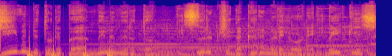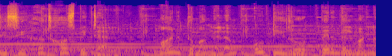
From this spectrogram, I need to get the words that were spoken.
ജീവന്റെ തുടിപ്പ് നിലനിർത്തും സുരക്ഷിത കരങ്ങളിലൂടെ ഹോസ്പിറ്റൽ റോഡ് പെരിന്തൽമണ്ണ.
